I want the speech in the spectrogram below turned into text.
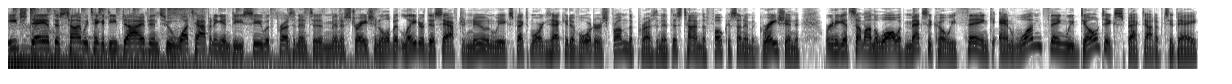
Each day at this time, we take a deep dive into what's happening in D.C. with President administration. A little bit later this afternoon, we expect more executive orders from the president. This time, the focus on immigration. We're going to get something on the wall with Mexico, we think. And one thing we don't expect out of today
